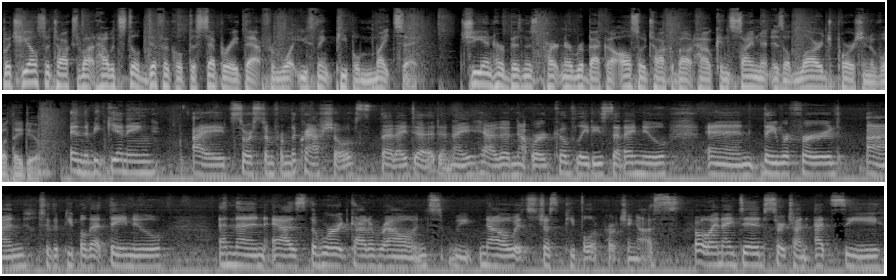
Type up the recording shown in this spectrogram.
but she also talks about how it's still difficult to separate that from what you think people might say. She and her business partner Rebecca also talk about how consignment is a large portion of what they do. In the beginning, I sourced them from the craft shows that I did, and I had a network of ladies that I knew, and they referred on to the people that they knew. And then as the word got around, we now it's just people approaching us. Oh, and I did search on Etsy,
